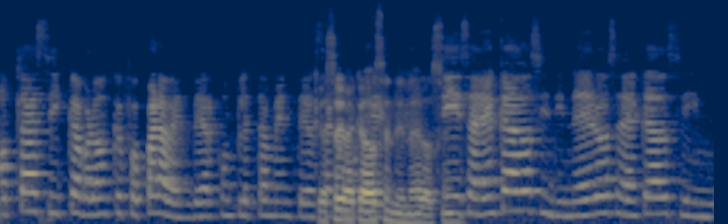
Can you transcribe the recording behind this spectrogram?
nota así, cabrón, que fue para vender completamente. O Que sea, se había quedado que- sin dinero. Sí. Sí, se habían quedado sin dinero, se habían quedado sin,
